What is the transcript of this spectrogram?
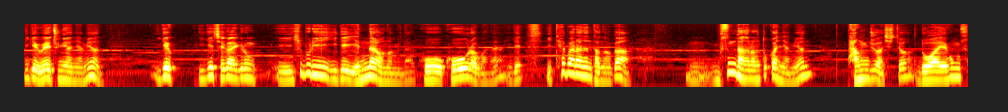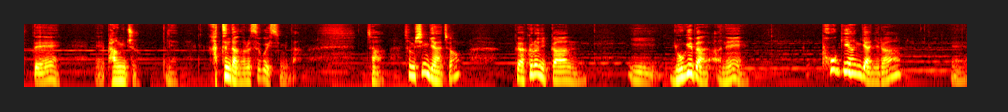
이게 왜 중요하냐면 이게 이게 제가 알기로는 이 히브리 이게 옛날 언어입니다. 고 고라고 하나요? 이게 이 테바라는 단어가 음, 무슨 단어랑 똑같냐면 방주 아시죠? 노아의 홍수 때 예, 방주 예, 같은 단어를 쓰고 있습니다. 자, 참 신기하죠? 그러니까 그러니까 이 요괴 안에 포기한 게 아니라 예,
